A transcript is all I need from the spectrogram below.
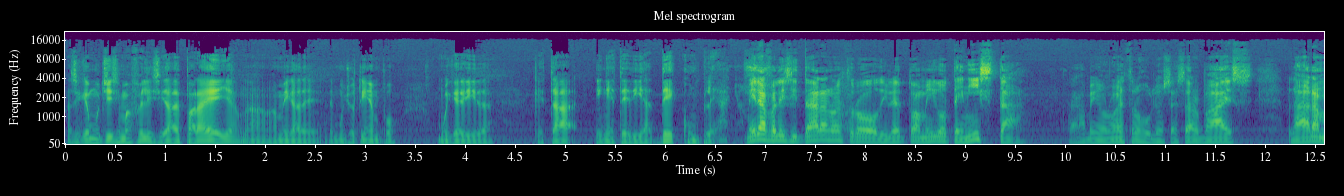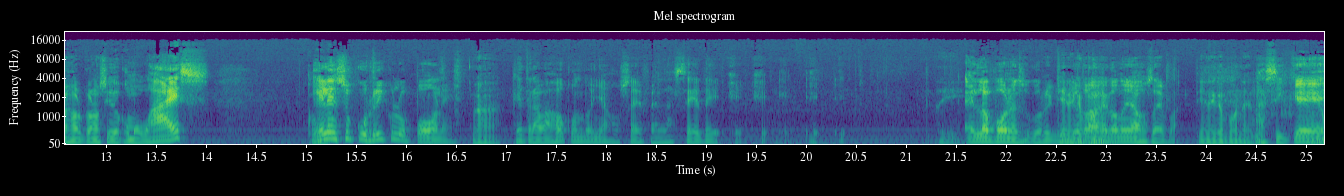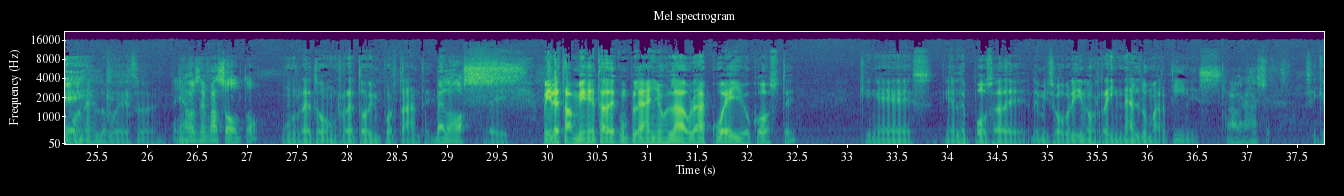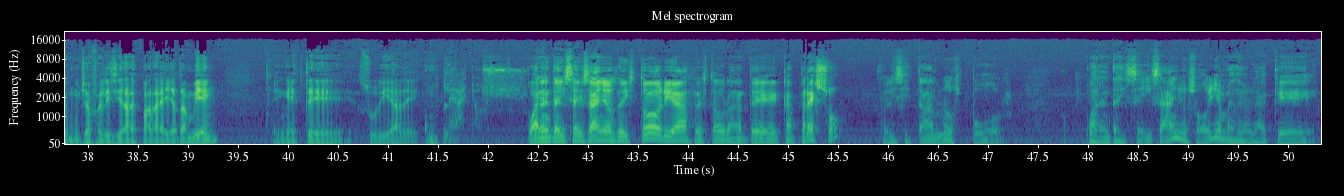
Así que muchísimas felicidades para ella, una amiga de, de mucho tiempo, muy querida, que está en este día de cumpleaños. Mira, felicitar a nuestro directo amigo tenista, amigo nuestro, Julio César Báez Lara, mejor conocido como Báez. ¿Cómo? Él en su currículo pone Ajá, que trabajó con Doña Josefa en la sede. eh, eh, eh, eh, sí, él lo pone en su currículo. Tiene Yo trabajé ponerlo. con Doña Josefa. tiene que ponerlo. Así que- Tiene que ponerlo, pues eso es Doña Josefa Soto, un reto, un reto importante. veloz. Sí. Mire, también está de cumpleaños Laura Cuello Coste, quien es, quien es la esposa de, de mi sobrino Reinaldo Martínez. Abrazo. Así que muchas felicidades para ella también en este su día de cumpleaños. 46 años de historia, restaurante Capreso. Felicitarlos por 46 años. Óyeme, de verdad que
